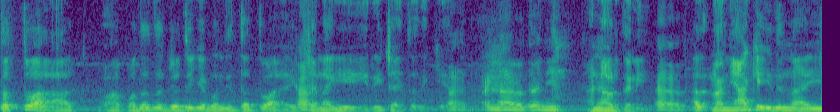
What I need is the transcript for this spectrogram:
ತತ್ವ ಆ- ಪದದ ಜೊತೆಗೆ ಬಂದಿದ್ದ ತತ್ವ ಚೆನ್ನಾಗಿ ರೀಚ್ ಆಯ್ತು ಅದಕ್ಕೆ. ಧ್ವನಿ. ಅಣ್ಣವ್ರ ದನಿ ಅಲ್ಲ ನಾನು ಯಾಕೆ ಇದನ್ನ ಈ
